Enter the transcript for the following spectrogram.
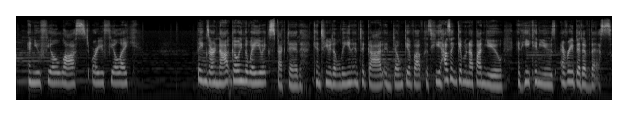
and you feel lost or you feel like things are not going the way you expected. Continue to lean into God and don't give up because He hasn't given up on you and He can use every bit of this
